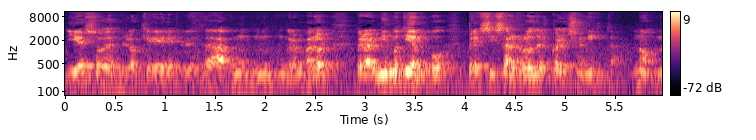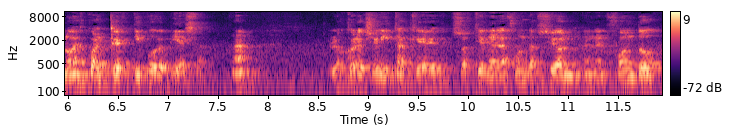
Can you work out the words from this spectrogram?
y eso es lo que les da un, gran valor, pero al mismo tiempo precisa el rol del coleccionista, no, no es cualquier tipo de pieza. ¿ah? Los coleccionistas que sostienen la fundación en el fondo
